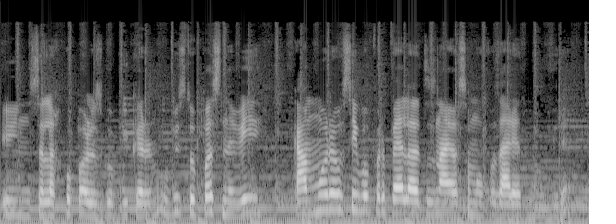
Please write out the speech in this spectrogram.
in se lahko pa izgubi, ker v bistvu pes ne ve, kam mora osebo pripeljati, znajo samo opozarjati na uvire.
